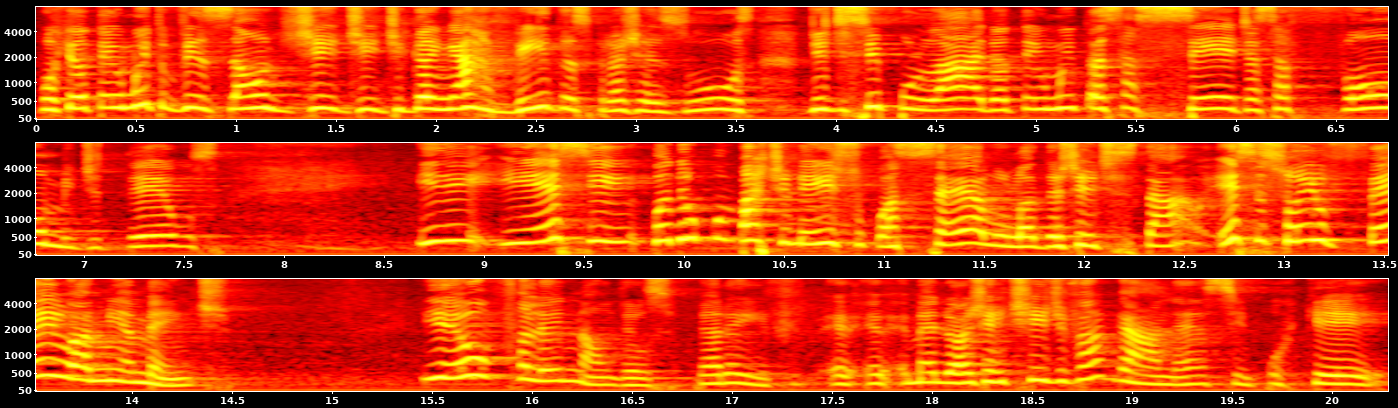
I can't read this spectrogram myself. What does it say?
porque eu tenho muito visão de, de, de ganhar vidas para Jesus, de discipular, eu tenho muito essa sede, essa fome de Deus. E, e, esse, quando eu compartilhei isso com a célula da gente estar, esse sonho veio à minha mente. E eu falei, não, Deus, espera aí, é, é, é, melhor a gente ir devagar, né? Assim, porque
